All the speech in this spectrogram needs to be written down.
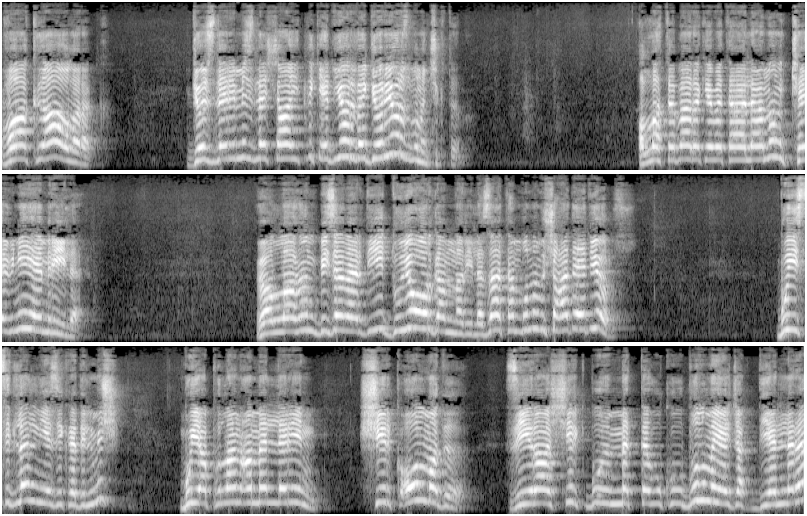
vakıa olarak gözlerimizle şahitlik ediyor ve görüyoruz bunun çıktığını. Allah Tebareke ve Teala'nın kevni emriyle ve Allah'ın bize verdiği duyu organlarıyla zaten bunu müşahede ediyoruz. Bu istidlal niye zikredilmiş? Bu yapılan amellerin şirk olmadığı, zira şirk bu ümmette vuku bulmayacak diyenlere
